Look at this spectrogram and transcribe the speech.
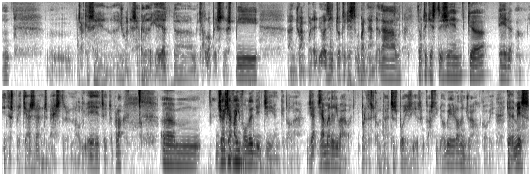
Mm? jo què sé, Joana Serra de Guetta, Miquel López d'Espí, en Joan Parellós i tota aquesta, Bernat Nadal, tota aquesta gent que era, i després ja grans mestres, no Oliver, etc. Però um, jo ja vaig voler llegir en català, ja, ja m'arribava, per descomptat, les poesies en Costi Llobera d'en Joan Alcobé, que a més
